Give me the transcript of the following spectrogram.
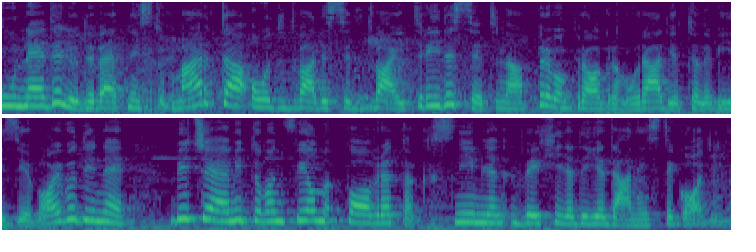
U nedelju 19. marta od 22.30 na prvom programu radio televizije Vojvodine biće emitovan film Povratak, snimljen 2011. godine.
